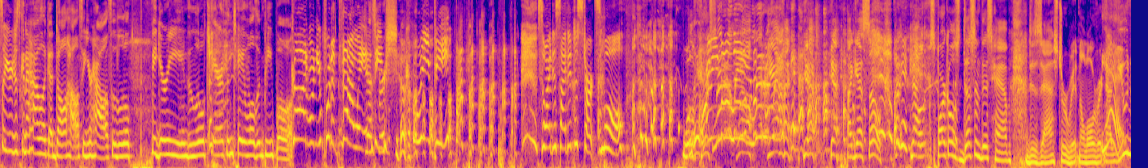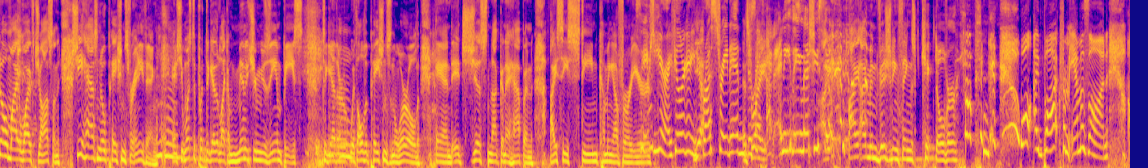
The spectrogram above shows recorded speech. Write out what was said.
so you're just gonna have like a dollhouse in your house with little figurines and little chairs and tables and people. God, when you put it that way, Just it for seems show. creepy. so I decided to start small. Well, of course. Literally, Well, Yeah, yeah, yeah. I guess so. Okay. Now, Sparkles, doesn't this have disaster written all over it? Now, you know my wife, Jocelyn. She has no patience for anything. And she wants to put together like a miniature museum piece together with all the patience in the world. And it's just not going to happen. I see steam coming out from her ears. Same here. I feel her getting Yeah. frustrated That's just right. at anything that she's saying. I, I, I'm envisioning things kicked over. well, I bought from Amazon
